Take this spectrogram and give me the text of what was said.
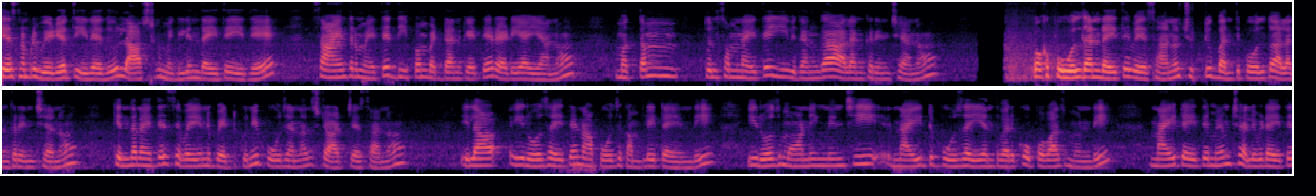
చేసినప్పుడు వీడియో తీయలేదు. లాస్ట్కి మిగిలింది అయితే ఇదే. సాయంత్రం అయితే దీపం పెట్టడానికి అయితే రెడీ అయ్యాను. మొత్తం తులసమ్మను అయితే ఈ విధంగా అలంకరించాను. ఒక పూల దండ అయితే వేశాను. చుట్టూ బంతి పూలతో అలంకరించాను. కిందనైతే శివయ్యని పెట్టుకుని పూజ అన్నది స్టార్ట్ చేశాను. ఇలా ఈరోజు అయితే నా పూజ కంప్లీట్ అయింది. ఈరోజు మార్నింగ్ నుంచి నైట్ పూజ అయ్యేంత వరకు ఉపవాసం ఉండి నైట్ అయితే మేము చలివిడి అయితే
